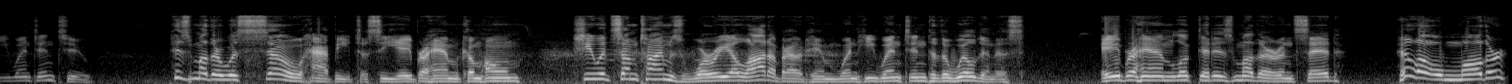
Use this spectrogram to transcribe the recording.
he went into. His mother was so happy to see Abraham come home. She would sometimes worry a lot about him when he went into the wilderness. Abraham looked at his mother and said, Hello, mother.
